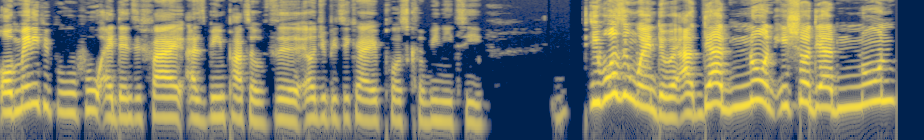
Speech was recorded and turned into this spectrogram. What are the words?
or many people who identify as being part of the LGBTQIA plus community, it wasn't when they were out. They had known, in short, they had known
